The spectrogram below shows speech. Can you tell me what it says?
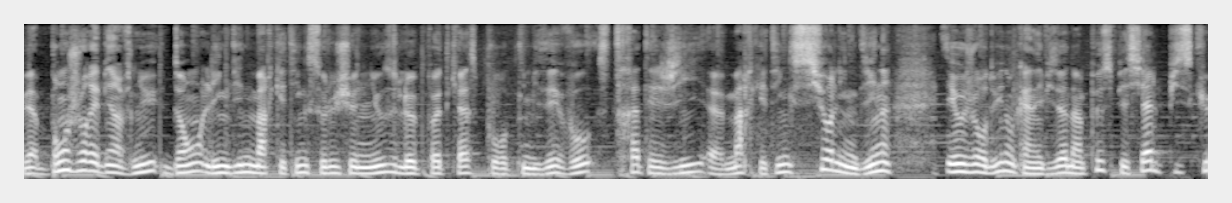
Eh bonjour et bienvenue dans LinkedIn Marketing Solution News, le podcast pour optimiser vos stratégies euh, marketing sur LinkedIn. Et aujourd'hui, donc un épisode un peu spécial puisque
